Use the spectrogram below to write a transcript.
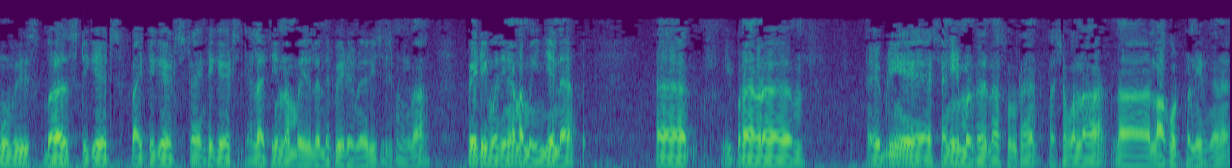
Movies bus tickets flight tickets train tickets எல்லாத்தையும் நம்ம இதுல இருந்து பேடிஎம் ரீசார்ஜ் பண்ணிக்கலாம். பேடிஎம் பார்த்தீங்கன்னா நம்ம இந்தியன் ஆப் இப்போ நான் என்னோட எப்படி சைன் இன் பண்றது நான் சொல்றேன். ஃபர்ஸ்ட் ஆஃப் ஆல் நான் லாக் அவுட் பண்ணியிருக்கேன்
